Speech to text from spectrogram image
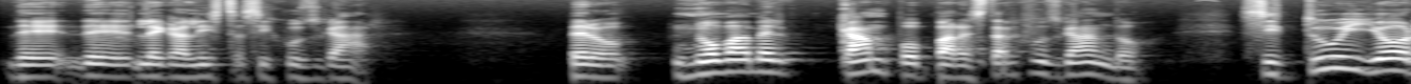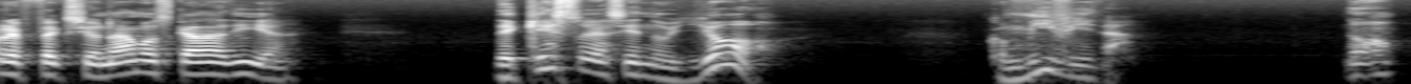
de legalistas y juzgar. Pero no va a haber campo para estar juzgando si tú y yo reflexionamos cada día de qué estoy haciendo yo con mi vida. No.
